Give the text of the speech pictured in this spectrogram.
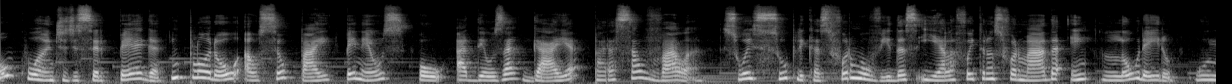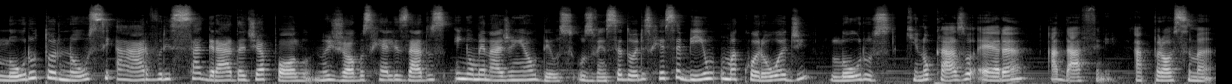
pouco antes de ser pega, implorou ao seu pai Peneus, ou a deusa Gaia, para salvá-la. Suas súplicas foram ouvidas e ela foi transformada em loureiro. O louro tornou-se a árvore sagrada de Apolo nos jogos realizados em homenagem ao deus. Os vencedores recebiam uma coroa de louros, que no caso era a Daphne. A próxima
